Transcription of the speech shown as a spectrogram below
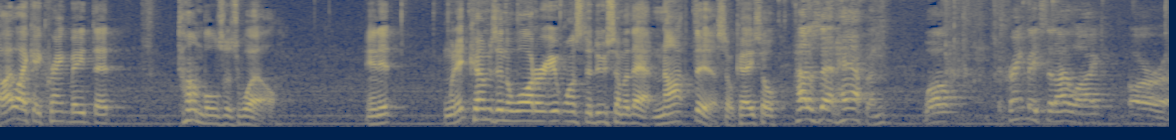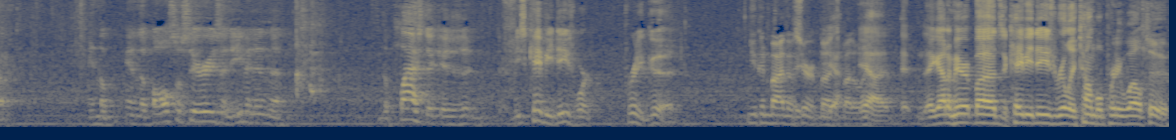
I like a crankbait that tumbles as well. And it when it comes in the water, it wants to do some of that, not this, okay? So how does that happen? Well, the crankbaits that I like are uh, in the in the balsa series and even in the the plastic is these KVDs work pretty good. You can buy those here at Bud's, yeah, by the way. Yeah, they got them here at Bud's. The KVDs really tumble pretty well too.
